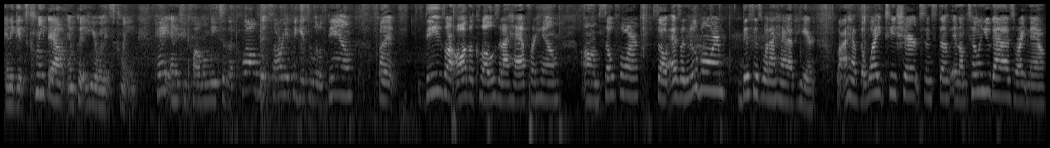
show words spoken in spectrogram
and it gets cleaned out and put here when it's clean. Okay, and if you follow me to the closet, sorry if it gets a little dim, but these are all the clothes that I have for him um, so far. So as a newborn, this is what I have here. I have the white t-shirts and stuff, and I'm telling you guys right now,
